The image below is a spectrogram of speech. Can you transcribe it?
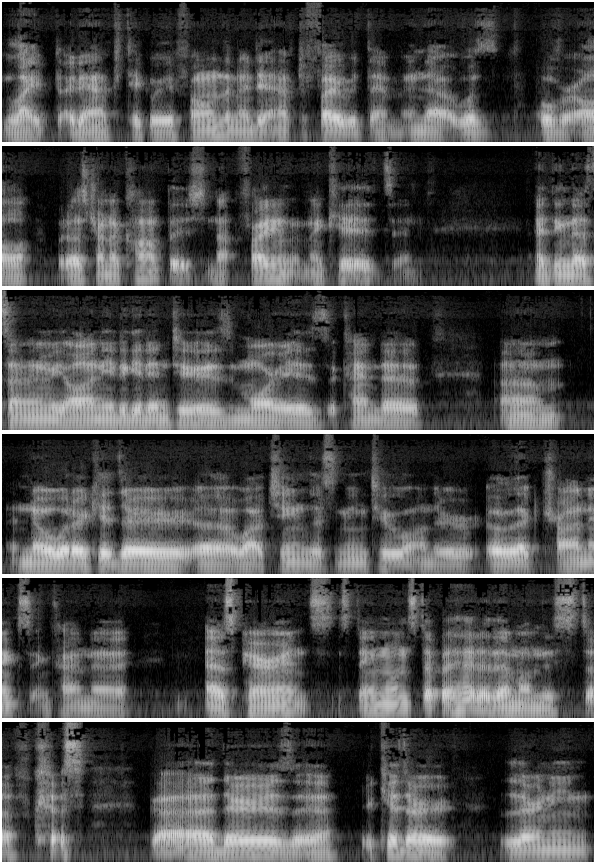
liked. I didn't have to take away the phones, and I didn't have to fight with them, and that was overall what I was trying to accomplish. Not fighting with my kids and I think that's something we all need to get into is more is kind of um, know what our kids are uh, watching, listening to on their electronics, and kind of as parents staying one step ahead of them on this stuff because God, there is a, your kids are learning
